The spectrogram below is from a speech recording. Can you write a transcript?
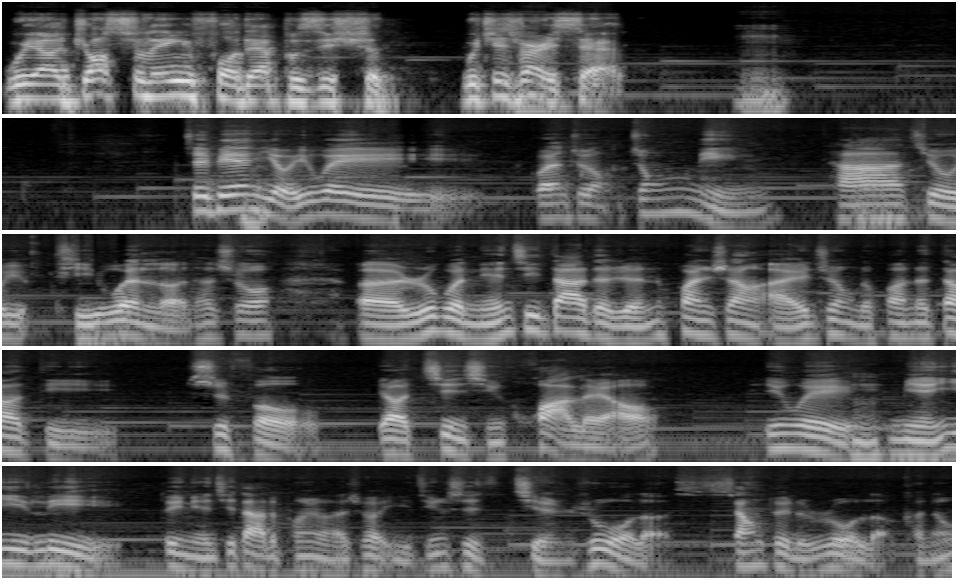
we are jostling for that position, which is very sad. 嗯，这边有一位观众钟明，他就提问了，他说：“呃，如果年纪大的人患上癌症的话，那到底是否要进行化疗？因为免疫力 对年纪大的朋友来说已经是减弱了，相对的弱了，可能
